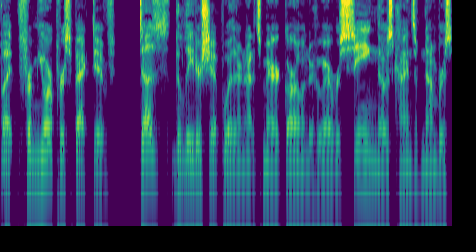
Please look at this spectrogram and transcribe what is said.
But from your perspective, does the leadership, whether or not it's Merrick Garland or whoever, seeing those kinds of numbers,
